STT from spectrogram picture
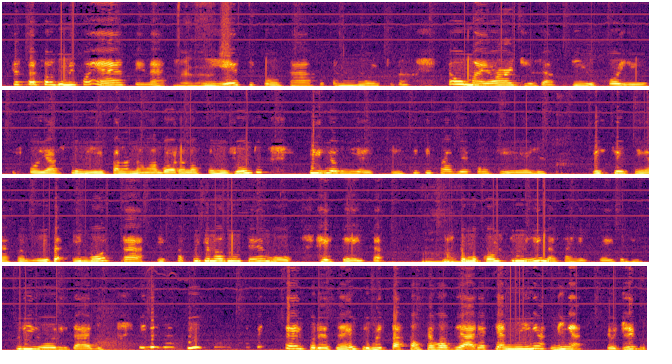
Porque as pessoas não me conhecem, né? Verdade. E esse contato é muito bom. Então, o maior desafio foi esse, foi assumir e falar, não, agora nós estamos juntos e reunir a equipe e fazer com que eles vestissem a camisa e mostrar isso, porque nós não temos receita. Uhum. Nós estamos construindo essa receita de prioridades e desafios tem, por exemplo, uma estação ferroviária que é minha, minha, eu digo,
